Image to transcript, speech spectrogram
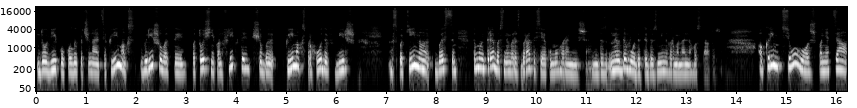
до віку, коли починається клімакс, вирішувати поточні конфлікти, щоб клімакс проходив більш спокійно, без цим. Тому і треба з ними розбиратися якомога раніше, не доводити до зміни гормонального статусу. Окрім цього ж, поняття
